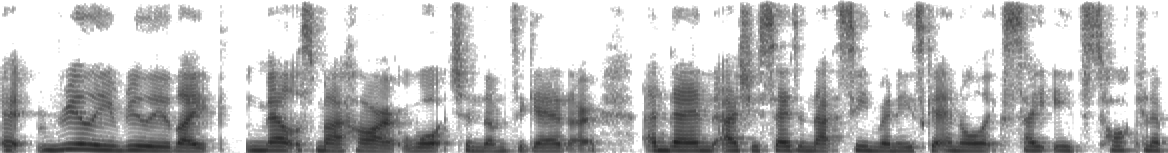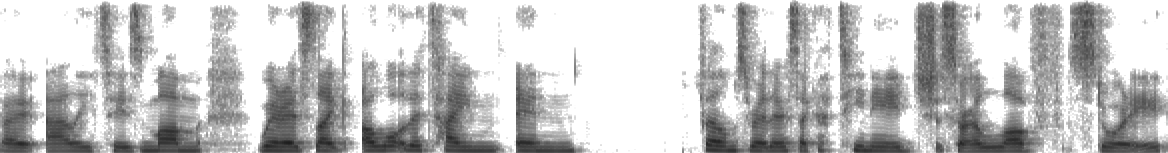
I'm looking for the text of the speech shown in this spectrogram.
it really, really like melts my heart watching them together. And then, as you said in that scene, when he's getting all excited talking about Ali to his mum, whereas like a lot of the time in films where there's like a teenage sort of love story,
